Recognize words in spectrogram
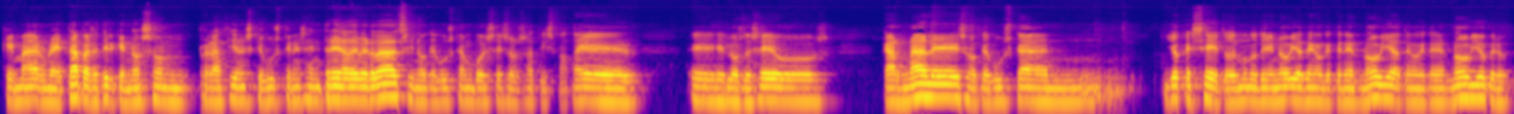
quemar una etapa, es decir, que no son relaciones que busquen esa entrega de verdad, sino que buscan, pues eso, satisfacer eh, los deseos carnales o que buscan, yo qué sé, todo el mundo tiene novia, tengo que tener novia, tengo que tener novio, pero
